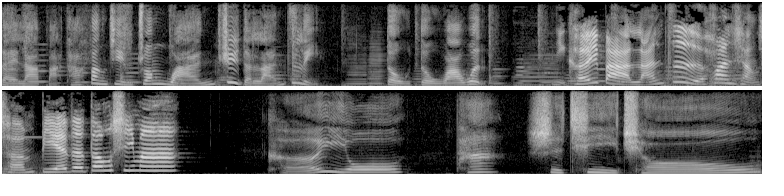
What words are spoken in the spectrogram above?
黛拉把它放进装玩具的篮子里。豆豆蛙问：“你可以把篮子幻想成别的东西吗？”“可以哦，它是气球。”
